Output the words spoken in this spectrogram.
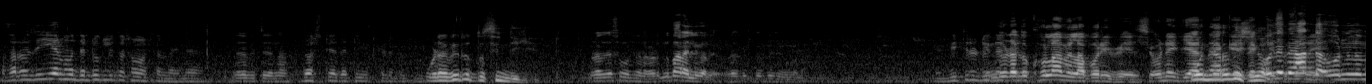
তাছাড়া ওই যে ইয়ের মধ্যে ঢুকলি তো সমস্যা নাই না? এর ভিতরে না। দশ টাকা টিকিট কেটে ঢুকলি। ওটার ভিতরে তো সিন্ডিকেট। ওরা যে সমস্যা না ওটা কিন্তু বাড়াইলে গেলে ওটা তো কিছু না। ভিতরে ঢুকে ওটা তো খোলামেলা পরিবেশ অনেক গিয়ে ওনে যে আড্ডা ওর নিলাম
